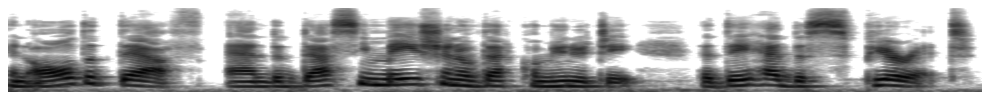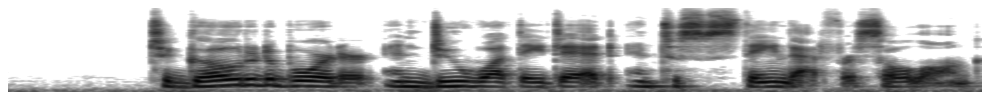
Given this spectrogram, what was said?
and all the death and the decimation of that community, that they had the spirit to go to the border and do what they did and to sustain that for so long.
